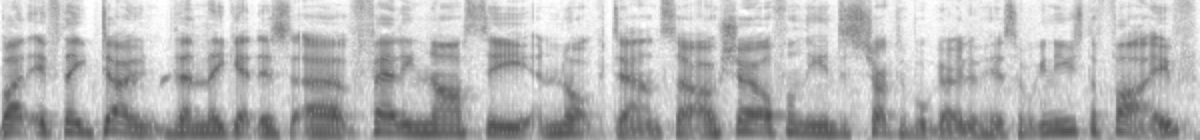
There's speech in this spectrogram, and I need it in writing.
But if they don't, then they get this uh, fairly nasty knockdown. So I'll show it off on the indestructible golem here. So we're going to use the five.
